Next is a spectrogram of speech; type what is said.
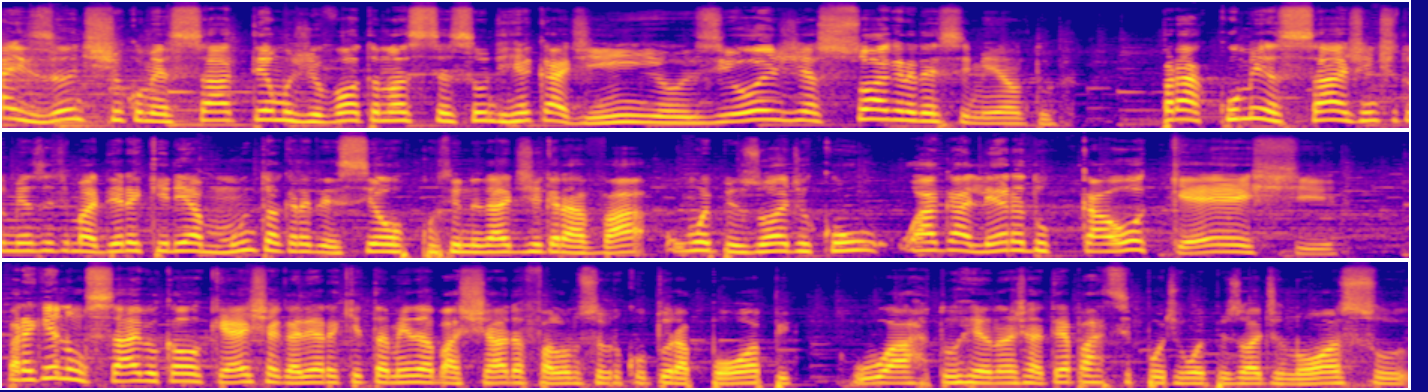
Mas antes de começar, temos de volta a nossa sessão de recadinhos e hoje é só agradecimento. Para começar, a gente do Mesa de Madeira queria muito agradecer a oportunidade de gravar um episódio com a galera do Caocast. Para quem não sabe, o Caocast, a galera aqui também da Baixada falando sobre cultura pop. O Arthur Renan já até participou de um episódio nosso,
